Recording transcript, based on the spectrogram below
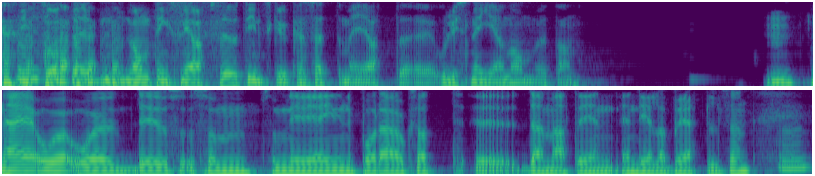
Det är inte så att det är någonting som jag absolut inte skulle kunna sätta mig att, eh, och lyssna igenom. Utan, mm. Nej, och, och det är som, som ni är inne på där också, att eh, där med att det är en, en del av berättelsen. Mm.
